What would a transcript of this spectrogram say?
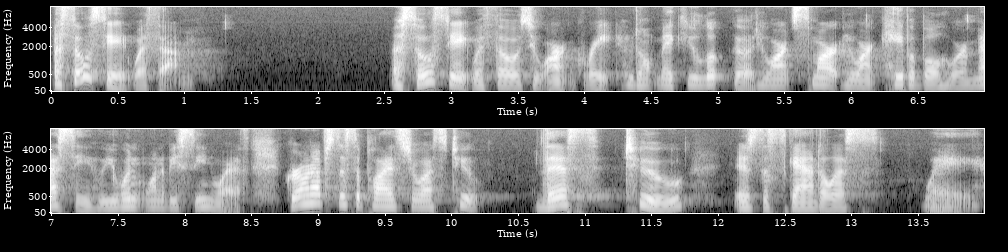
Associate with them. Associate with those who aren't great, who don't make you look good, who aren't smart, who aren't capable, who are messy, who you wouldn't want to be seen with. Grown ups, this applies to us too. This, too, is the scandalous way.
